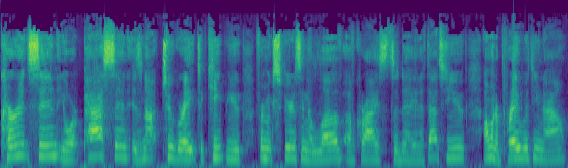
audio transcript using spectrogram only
current sin, your past sin is not too great to keep you from experiencing the love of Christ today. And if that's you, I want to pray with you now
